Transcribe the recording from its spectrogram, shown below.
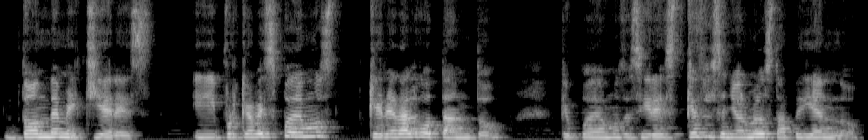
¿dónde me quieres? Y porque a veces podemos querer algo tanto que podemos decir, es que el Señor me lo está pidiendo.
